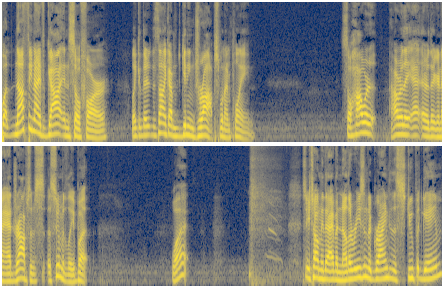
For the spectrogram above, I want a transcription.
but nothing I've gotten so far. Like it's not like I'm getting drops when I'm playing. So how are how are they? Add, are they going to add drops? Assumedly, but what? so you're telling me that I have another reason to grind this stupid game?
